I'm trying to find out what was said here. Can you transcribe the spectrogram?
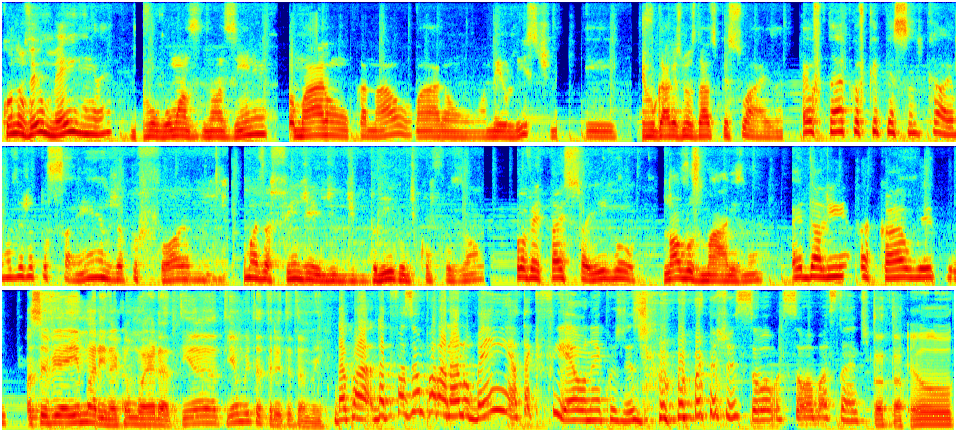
Quando veio o Mayhem, né, divulgou uma, uma zine, tomaram o canal, tomaram a mail list, né, e divulgar os meus dados pessoais. Né? Aí eu, na época eu fiquei pensando, cara, mas eu já tô saindo, já tô fora, não tô mais afim de, de, de briga, de confusão. Vou aproveitar isso aí, vou novos mares, né? Aí dali pra cá eu vejo Você vê aí, Marina, como era. Tinha, tinha muita treta também. Dá pra, dá pra fazer um paralelo bem até que fiel, né, com os dias de hoje. Soa, soa bastante. Total. Eu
